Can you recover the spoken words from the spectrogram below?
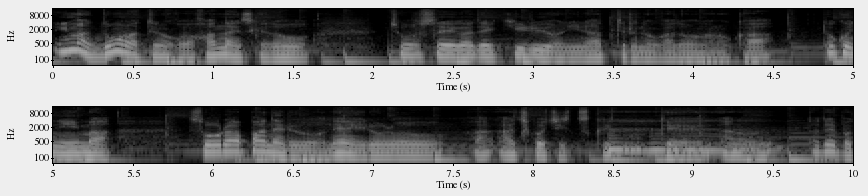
今どうなってるのか分かんないですけど調整ができるようになってるのかどうなのか。特に今ソーラーパネルをねいろいろああちこち作ってあの例えば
